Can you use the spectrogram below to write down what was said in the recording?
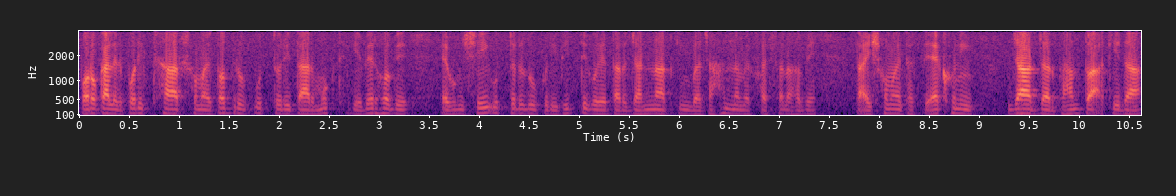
পরকালের পরীক্ষার সময় তদ্রূপ উত্তরই তার মুখ থেকে বের হবে এবং সেই উত্তরের উপরই ভিত্তি করে তার জান্নাত কিংবা জাহান নামের ফয়সলা হবে। তাই সময় থাকতে এখনই যার যার ভ্রান্ত আকিদা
